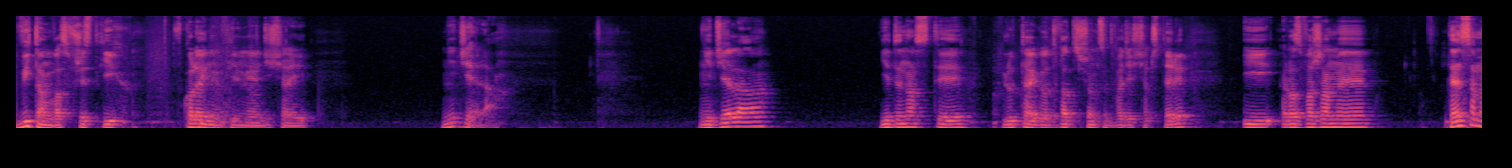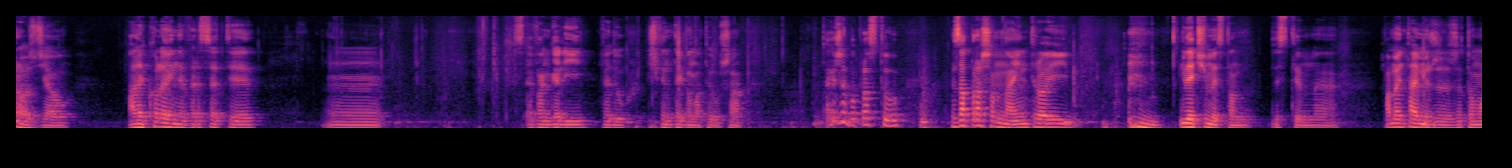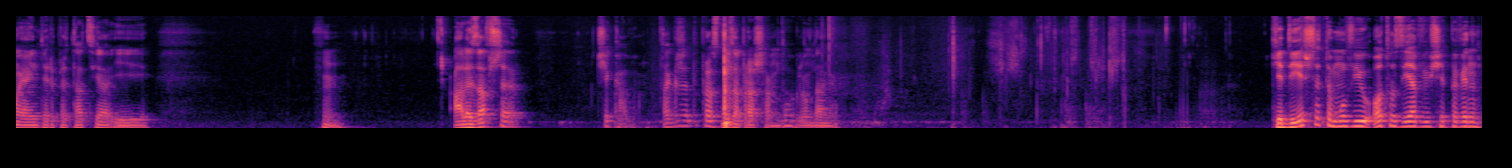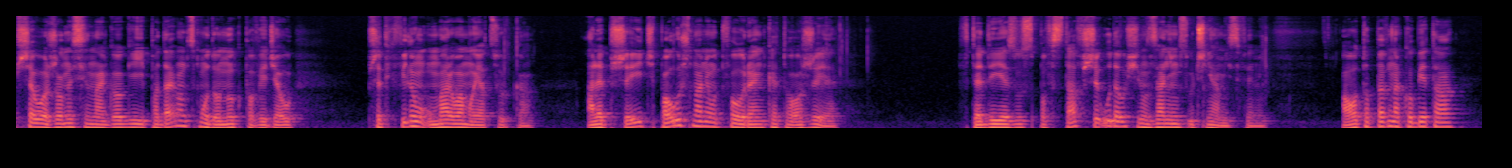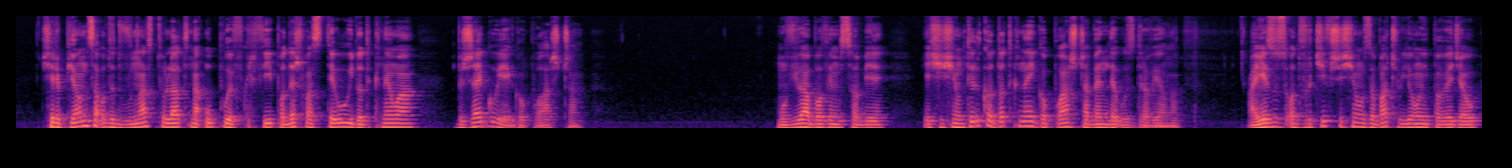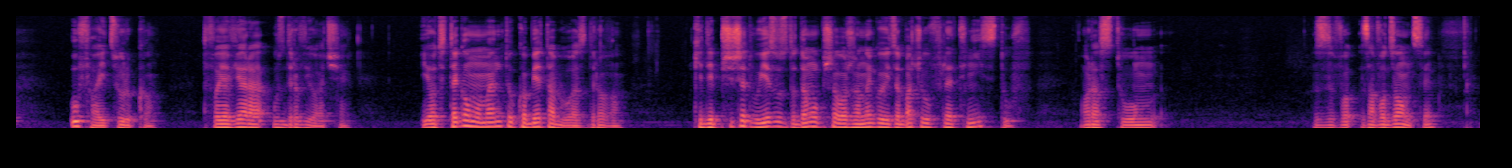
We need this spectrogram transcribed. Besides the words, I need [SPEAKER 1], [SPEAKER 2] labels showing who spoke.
[SPEAKER 1] Witam Was wszystkich w kolejnym filmie. Dzisiaj niedziela. Niedziela 11 lutego 2024 i rozważamy ten sam rozdział, ale kolejne wersety mm, z Ewangelii według świętego Mateusza. Także po prostu zapraszam na intro i, i lecimy stąd z tym. Pamiętajmy, że, że to moja interpretacja i. Hmm. Ale zawsze ciekawa. Także po prostu zapraszam do oglądania. Kiedy jeszcze to mówił, oto zjawił się pewien przełożony synagogi i padając mu do nóg powiedział: Przed chwilą umarła moja córka, ale przyjdź, połóż na nią twą rękę, to ożyje. Wtedy Jezus, powstawszy, udał się za nim z uczniami swymi. A oto pewna kobieta, cierpiąca od dwunastu lat na upływ krwi, podeszła z tyłu i dotknęła brzegu jego płaszcza. Mówiła bowiem sobie, jeśli się tylko dotknę jego płaszcza, będę uzdrowiona. A Jezus, odwróciwszy się, zobaczył ją i powiedział: Ufaj, córko, twoja wiara uzdrowiła cię. I od tego momentu kobieta była zdrowa. Kiedy przyszedł Jezus do domu przełożonego i zobaczył fletnistów oraz tłum zawodzący,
